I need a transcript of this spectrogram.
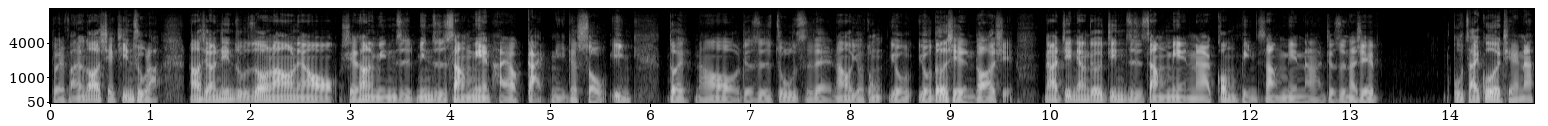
对，反正都要写清楚啦。然后写完清楚之后，然后你要写上你名字，名字上面还要盖你的手印，对，然后就是诸如此类。然后有东有有得写的你都要写，那尽量就是金子上面啊，贡品上面啊，就是那些补财库的钱啊，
